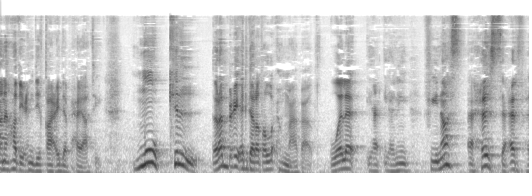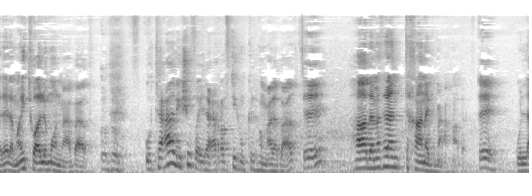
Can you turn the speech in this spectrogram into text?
أنا هذه عندي قاعدة بحياتي. مو كل ربعي أقدر أطلعهم مع بعض. ولا يع- يعني في ناس أحس أعرف هذول ما يتوالمون مع بعض. وتعالي شوفوا إذا عرفتيهم كلهم على بعض. إيه. هذا مثلا تخانق مع هذا. إيه. ولا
